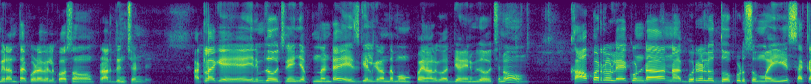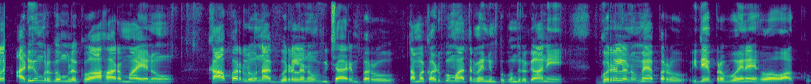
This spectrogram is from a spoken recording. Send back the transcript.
మీరంతా కూడా వీళ్ళ కోసం ప్రార్థించండి. అట్లాగే ఎనిమిదో వచ్చిన ఏం చెప్తుందంటే ఎస్గేల్ గ్రంథము ముప్పై నాలుగో అధ్యాయం ఎనిమిదో వచ్చిన కాపర్లు లేకుండా నా గొర్రెలు దోపుడు సొమ్మయి సకల అడవి మృగములకు ఆహారం మాయను కాపర్లు నా గొర్రెలను విచారింపరు. తమ కడుపు మాత్రమే నింపుకుందరు కానీ గొర్రెలను మేపరు. ఇదే ప్రభు అయిన వాక్కు.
